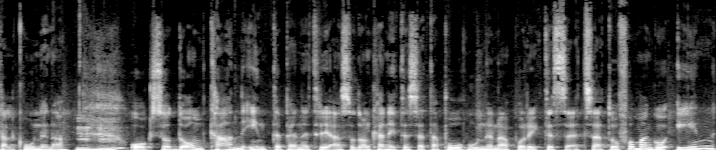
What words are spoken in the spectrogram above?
Kalkonerna. Mhm. Och så de kan inte penetrera, alltså de kan inte sätta på honorna på riktigt sätt. Så att då får man gå in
